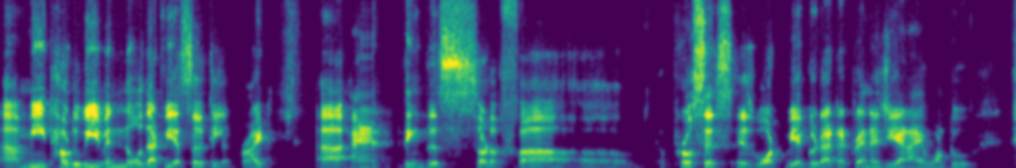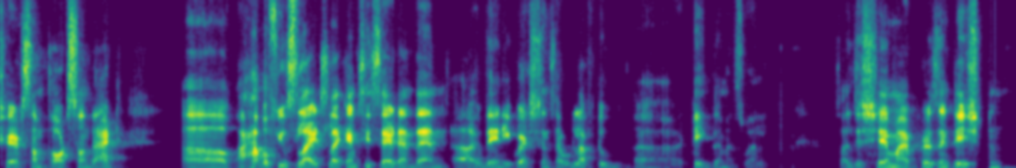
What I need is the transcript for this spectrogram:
uh, meet? How do we even know that we are circular right? Uh, and I think this sort of uh, uh process is what we are good at at Renergy and I want to share some thoughts on that. Uh, I have a few slides like MC said and then uh, if there are any questions I would love to take them as well. So I'll just share my presentation.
